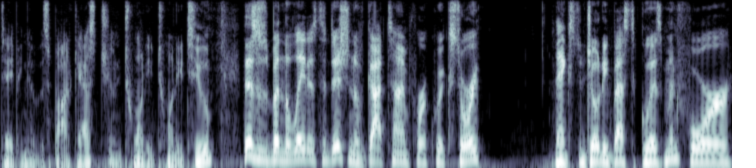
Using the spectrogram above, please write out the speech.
taping of this podcast, June 2022. This has been the latest edition of Got Time for a Quick Story. Thanks to Jody Best Glisman for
